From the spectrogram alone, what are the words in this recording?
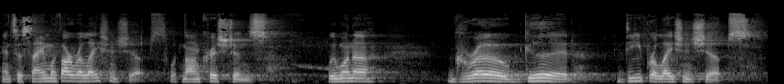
And it's the same with our relationships with non Christians. We want to grow good, deep relationships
